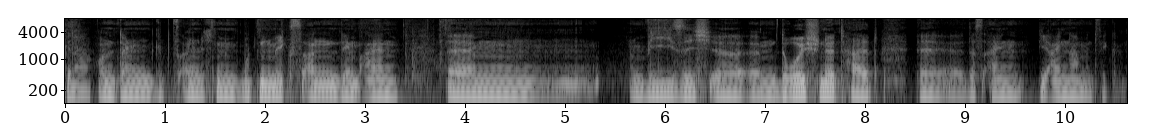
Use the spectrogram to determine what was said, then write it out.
Genau. Und dann gibt es eigentlich einen guten Mix an dem ein ähm, wie sich äh, im Durchschnitt halt äh, das ein, die Einnahmen entwickeln.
